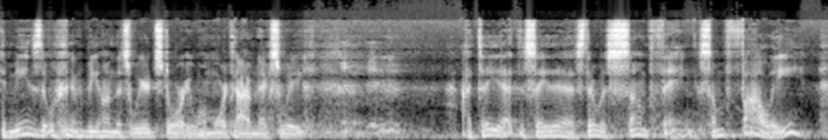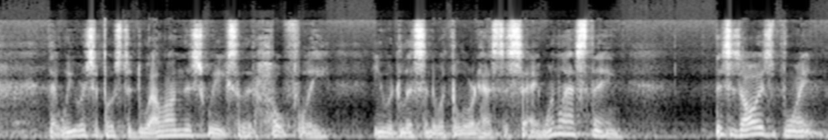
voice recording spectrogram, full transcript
it means that we're going to be on this weird story one more time next week. I tell you that to say this there was something, some folly that we were supposed to dwell on this week so that hopefully you would listen to what the Lord has to say. One last thing. This is always the point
